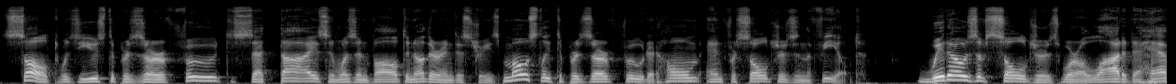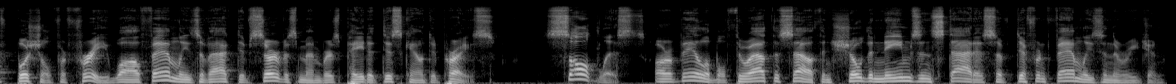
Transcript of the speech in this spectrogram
Salt was used to preserve food, to set dyes, and was involved in other industries, mostly to preserve food at home and for soldiers in the field. Widows of soldiers were allotted a half bushel for free, while families of active service members paid a discounted price. Salt lists are available throughout the South and show the names and status of different families in the region.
